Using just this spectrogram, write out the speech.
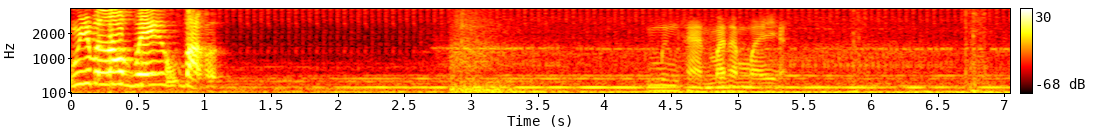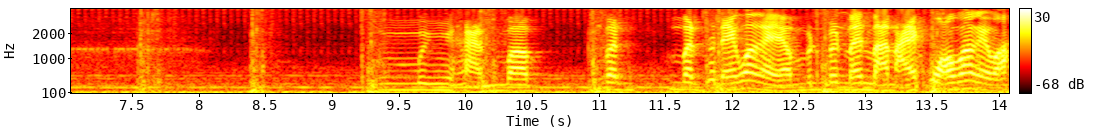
มึงมาลอกเพลงกูฟังมึงหันมาทำไมอะ มึงหันมา มัน มันแสดงว่าไงอะ มัน มันมันหมายความว่าไงวะ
